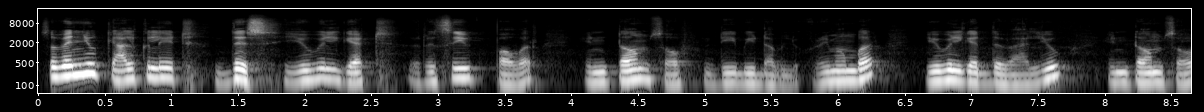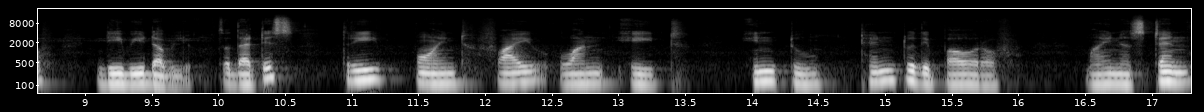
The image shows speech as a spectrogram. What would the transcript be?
so when you calculate this you will get received power in terms of dBW remember you will get the value in terms of dBW. So that is 3.518 into 10 to the power of minus 10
